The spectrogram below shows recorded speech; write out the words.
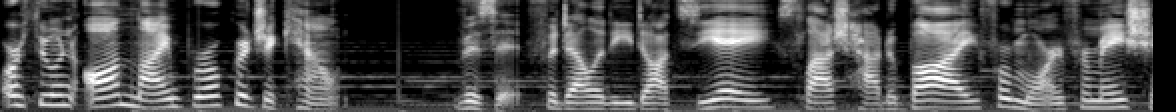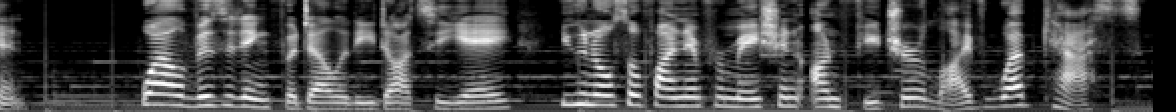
or through an online brokerage account. Visit fidelity.ca slash how to buy for more information. While visiting fidelity.ca, you can also find information on future live webcasts.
